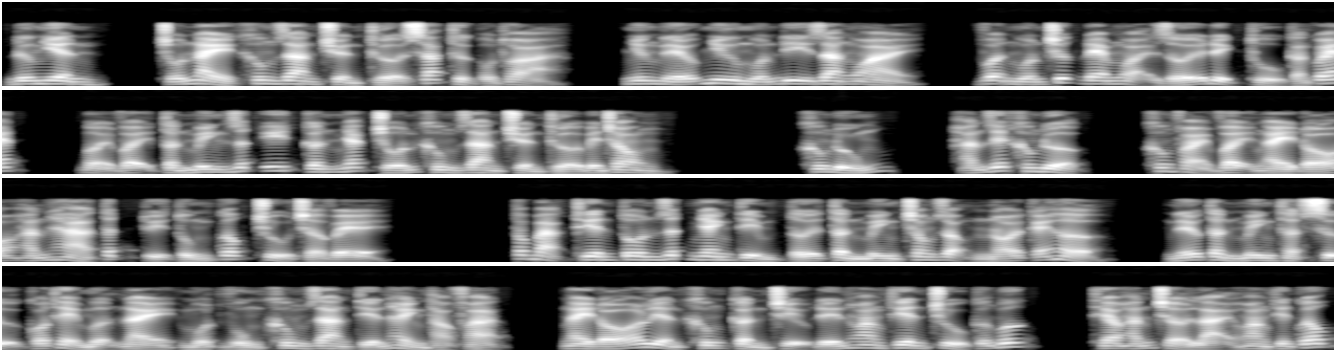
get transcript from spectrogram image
Đương nhiên, trốn này không gian truyền thừa sát thực ổn thỏa, nhưng nếu như muốn đi ra ngoài, vẫn muốn trước đem ngoại giới địch thủ càn quét, bởi vậy tần minh rất ít cân nhắc trốn không gian truyền thừa bên trong. Không đúng, hắn giết không được, không phải vậy ngày đó hắn hà tất tùy tùng cốc chủ trở về. Tóc bạc thiên tôn rất nhanh tìm tới tần minh trong giọng nói cái hở, nếu tần minh thật sự có thể mượn này một vùng không gian tiến hành thảo phạt, ngày đó liền không cần chịu đến hoang thiên chủ cưỡng bức, theo hắn trở lại hoang thiên cốc.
